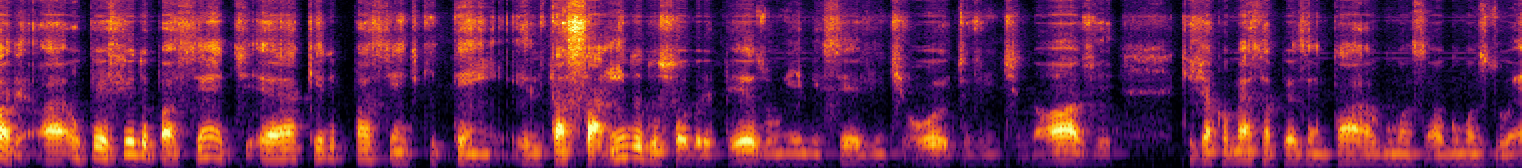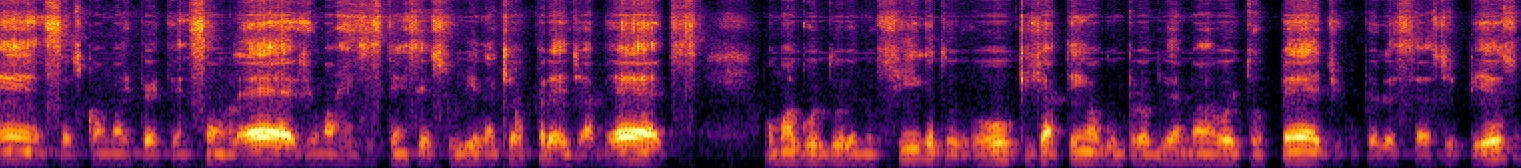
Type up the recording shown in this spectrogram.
Olha, o perfil do paciente é aquele paciente que tem, ele está saindo do sobrepeso, um IMC 28, 29, que já começa a apresentar algumas, algumas doenças, como uma hipertensão leve, uma resistência à insulina, que é o pré-diabetes, uma gordura no fígado, ou que já tem algum problema ortopédico pelo excesso de peso,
